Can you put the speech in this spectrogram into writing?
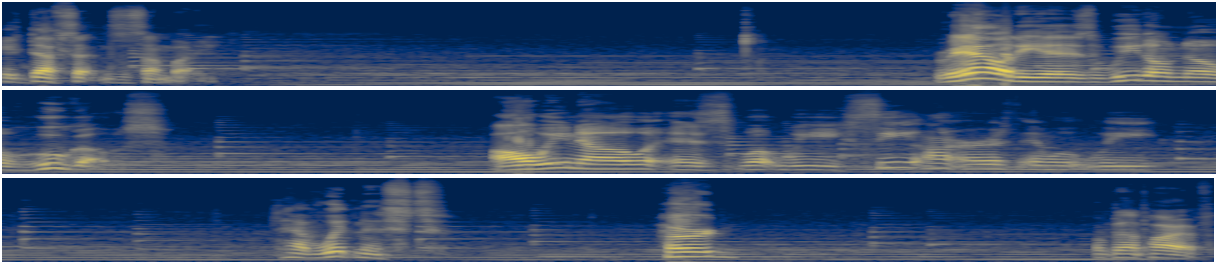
a death sentence to somebody. Reality is, we don't know who goes. All we know is what we see on earth and what we have witnessed, heard, or been a part of.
